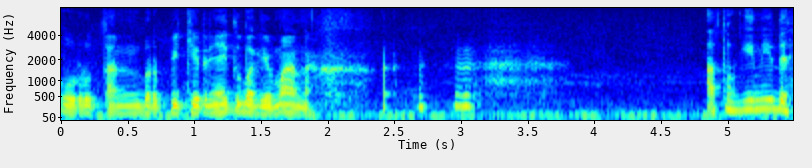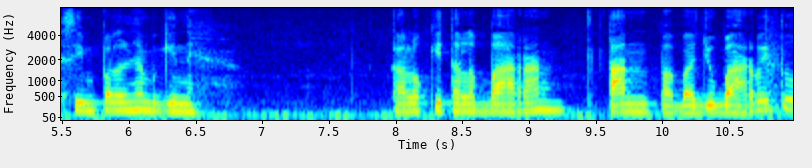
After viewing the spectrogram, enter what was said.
Urutan berpikirnya itu bagaimana atau gini deh simpelnya begini. Kalau kita lebaran tanpa baju baru itu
